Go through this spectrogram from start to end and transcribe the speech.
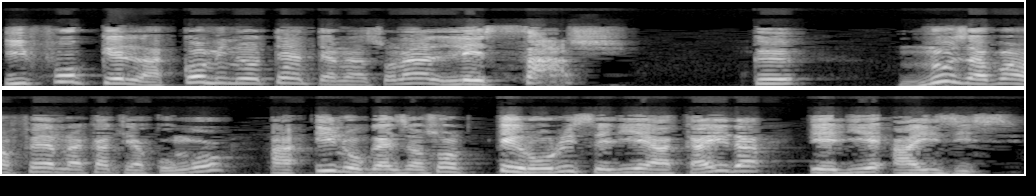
Il faut que la communauté internationale les sache que nous avons affaire na congo à une organisation terroriste liée à Qaïda et liée à ISIS,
